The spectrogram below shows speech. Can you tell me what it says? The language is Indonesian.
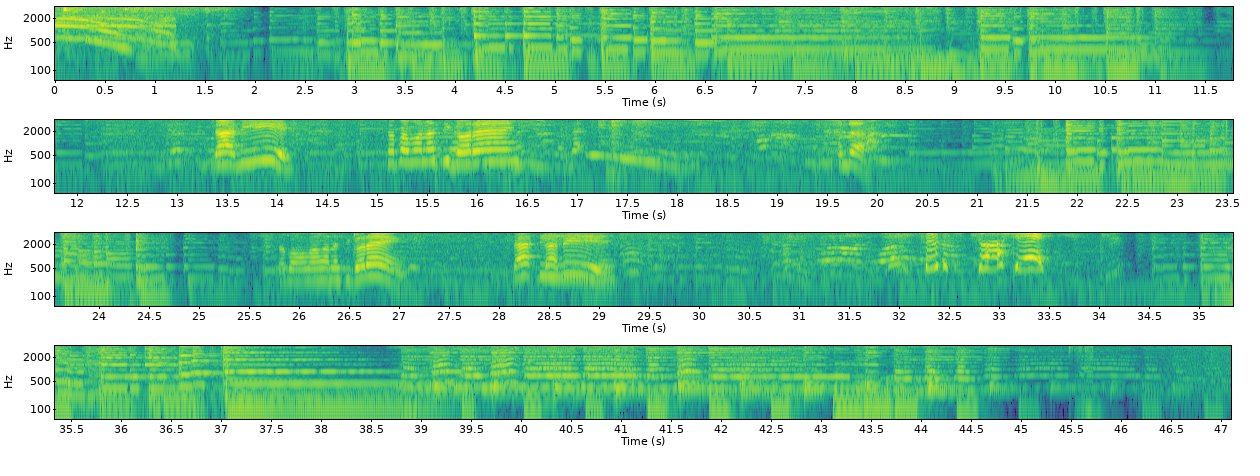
Dadi, siapa mau nasi goreng? Udah. Siapa mau makan nasi goreng? Dadi. Dadi. Sosis.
